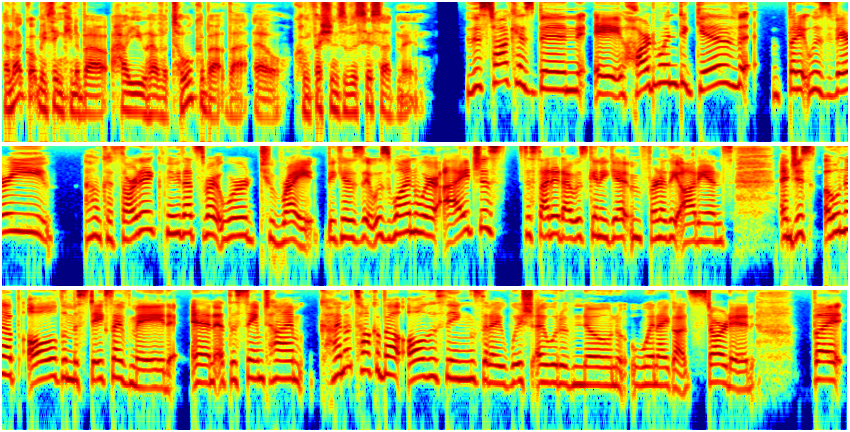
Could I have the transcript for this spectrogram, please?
And that got me thinking about how you have a talk about that, Ell, Confessions of a Sysadmin. This talk has been a hard one to give, but it was very cathartic. Maybe that's the right word to write because it was one where I just decided I was going to get in front of the audience and just own up all the mistakes I've made. And at the same time, kind of talk about all the things that I wish I would have known when I got started. But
